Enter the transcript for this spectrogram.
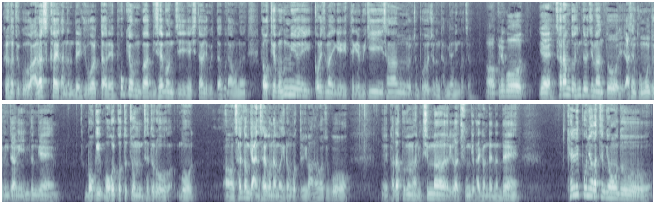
그래가지고 알라스카에 갔는데 6월 달에 폭염과 미세먼지에 시달리고 있다고 나오는, 그러니까 어떻게 보면 흥미거리지만 이게 되게 위기 상황을 좀 보여주는 단면인 거죠. 어, 그리고, 예, 사람도 힘들지만 또 야생 동물도 굉장히 힘든 게, 먹이, 먹을 것도 좀 제대로 뭐, 어, 살던 게 안 살거나 막 이런 것들이 많아가지고, 예, 바다 표면 한 60마리가 죽은 게 발견됐는데, 캘리포니아 같은 경우도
